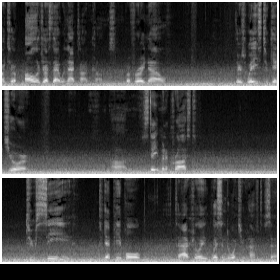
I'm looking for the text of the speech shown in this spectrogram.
until I'll address that when that time comes. But for right now, there's ways to get your um, statement across to see to get people to actually listen to what you have to say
